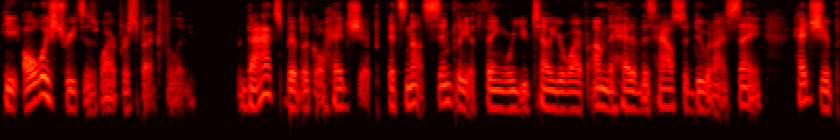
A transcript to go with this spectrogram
He always treats his wife respectfully. That's biblical headship. It's not simply a thing where you tell your wife, I'm the head of this house, so do what I say. Headship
